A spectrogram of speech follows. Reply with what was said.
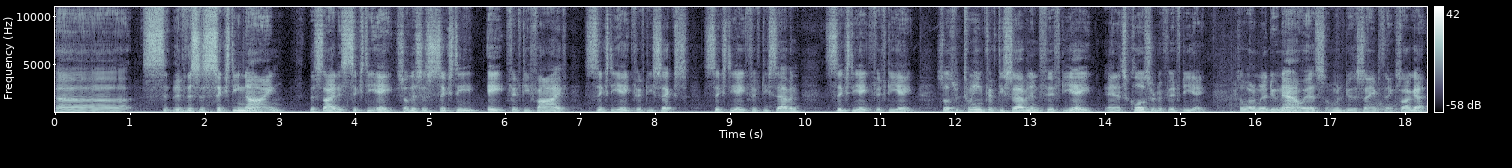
uh, if this is 69, this side is 68. So this is 68.55, 68.56, 68.57, 68.58. So it's between 57 and 58, and it's closer to 58. So what I'm going to do now is I'm going to do the same thing. So I've got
